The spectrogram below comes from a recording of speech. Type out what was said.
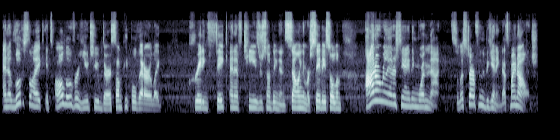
and it looks like it's all over YouTube. There are some people that are like creating fake NFTs or something and selling them or say they sold them. I don't really understand anything more than that. So let's start from the beginning. That's my knowledge.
